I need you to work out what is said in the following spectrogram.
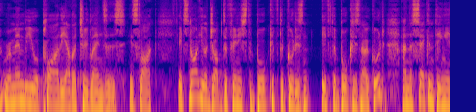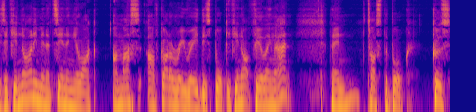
remember you apply the other two lenses. It's like, it's not your job to finish the book if the good isn't, if the book is no good. And the second thing is if you're 90 minutes in and you're like, I must, I've got to reread this book. If you're not feeling that, then toss the book. Because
